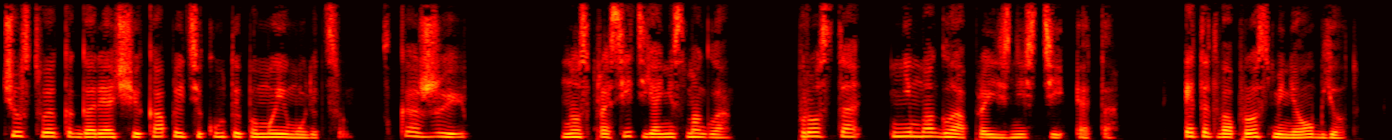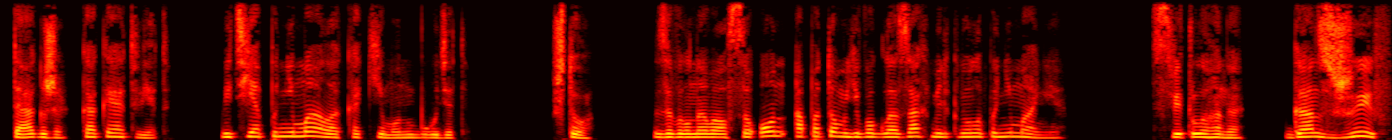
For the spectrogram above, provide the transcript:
чувствуя, как горячие капли текут и по моему лицу. «Скажи...» Но спросить я не смогла. Просто не могла произнести это. Этот вопрос меня убьет так же, как и ответ. Ведь я понимала, каким он будет. «Что?» — заволновался он, а потом в его глазах мелькнуло понимание. «Светлана, Ганс жив!»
